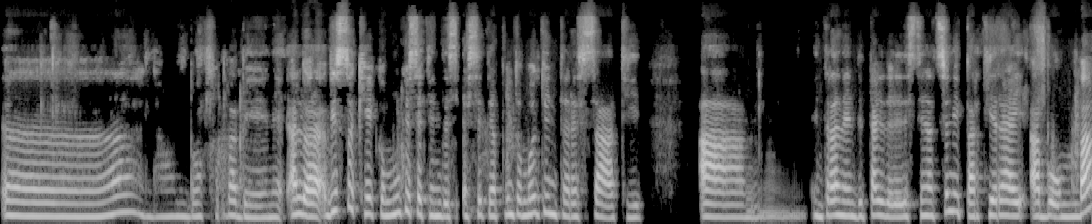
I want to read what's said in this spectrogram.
Uhm, Lombok, va bene. Allora, visto che comunque siete siete appunto molto interessati a, mhmm, entrare nel dettaglio delle destinazioni, partirei a bomba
